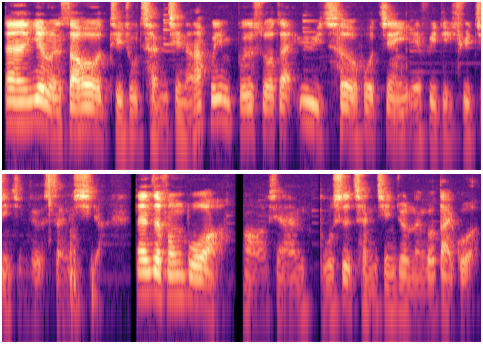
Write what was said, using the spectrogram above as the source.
但耶伦稍后提出澄清了，他并不是说在预测或建议 FED 去进行这个升息啊，但这风波啊啊显然不是澄清就能够带过。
